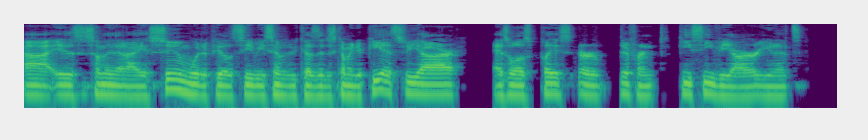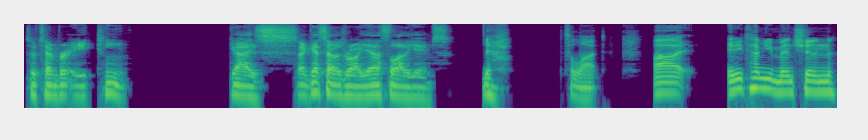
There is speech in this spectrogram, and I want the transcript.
uh, is something that I assume would appeal to CB simply because it is coming to PSVR as well as place or different PC VR units September 18th. Guys, I guess I was wrong. Yeah, that's a lot of games. Yeah, it's a lot. Uh, anytime you mention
